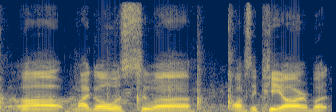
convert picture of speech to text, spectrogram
Uh, my goal was to uh, obviously PR, but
